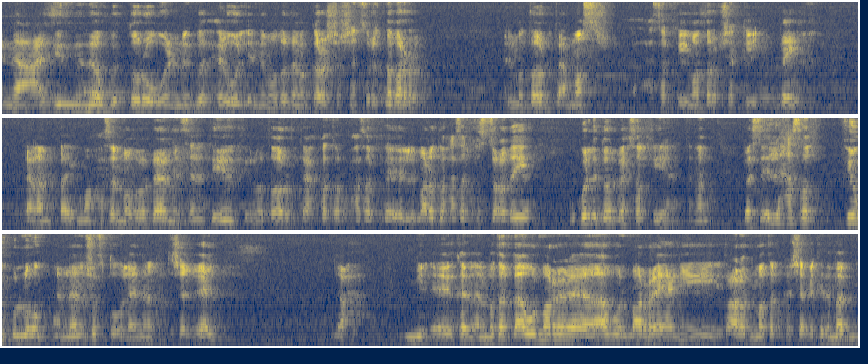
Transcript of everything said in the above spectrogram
إن عايزين نوجد طرق ونوجد حلول ان الموضوع ده ما يتكررش عشان صورتنا بره. المطار بتاع مصر حصل فيه مطر بشكل بايخ. تمام؟ طيب ما حصل الموضوع ده من سنتين في المطار بتاع قطر وحصل في الامارات وحصل في السعودية وكل الدول بيحصل فيها تمام؟ بس إيه اللي حصل فيهم كلهم؟ اللي أنا شفته لأن أنا كنت شغال. آه، كان المطار ده أول مرة أول مرة يعني يتعرض المطر ما كانش قبل كده مبني.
